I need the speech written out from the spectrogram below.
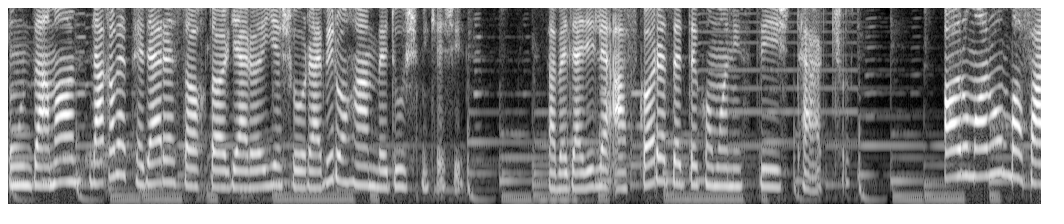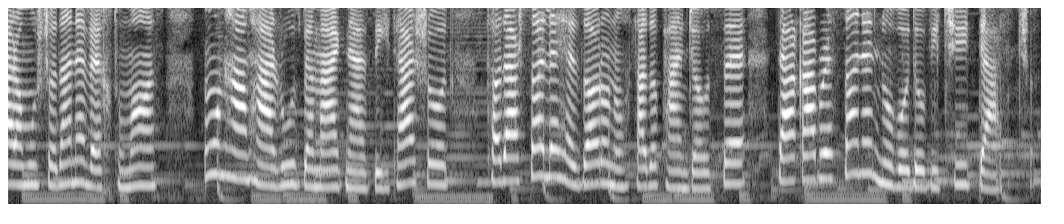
اون زمان لقب پدر ساختارگرایی شوروی رو هم به دوش می‌کشید و به دلیل افکار ضد کمونیستیش ترد شد. آروم آروم با فراموش شدن وختوماس اون هم هر روز به مرگ نزدیکتر شد تا در سال 1953 در قبرستان نوودوویچی دفن شد.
